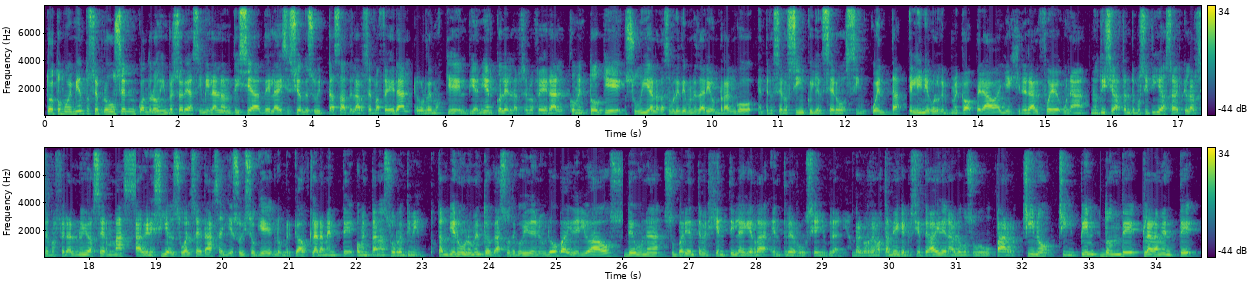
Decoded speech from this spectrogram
Todos estos movimientos se producen cuando los inversores asimilan la noticia de la decisión de subir tasas de la Reserva Federal. Recordemos que el día miércoles la Reserva Federal comentó que subía la tasa política monetaria a un rango entre el 0,5 y el 0,50, en línea con lo que el mercado esperaba y en general fue una noticia bastante positiva saber que la Reserva Federal no iba a ser más agresiva en su alza de tasa y eso hizo que los mercados claramente aumentaran su rendimiento. También hubo un aumento de casos de COVID en Europa y derivados de una subvariante emergente y la guerra entre Rusia y Ucrania. Recordemos también que el presidente Biden habló con su par chino, Xi Jinping, donde claramente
